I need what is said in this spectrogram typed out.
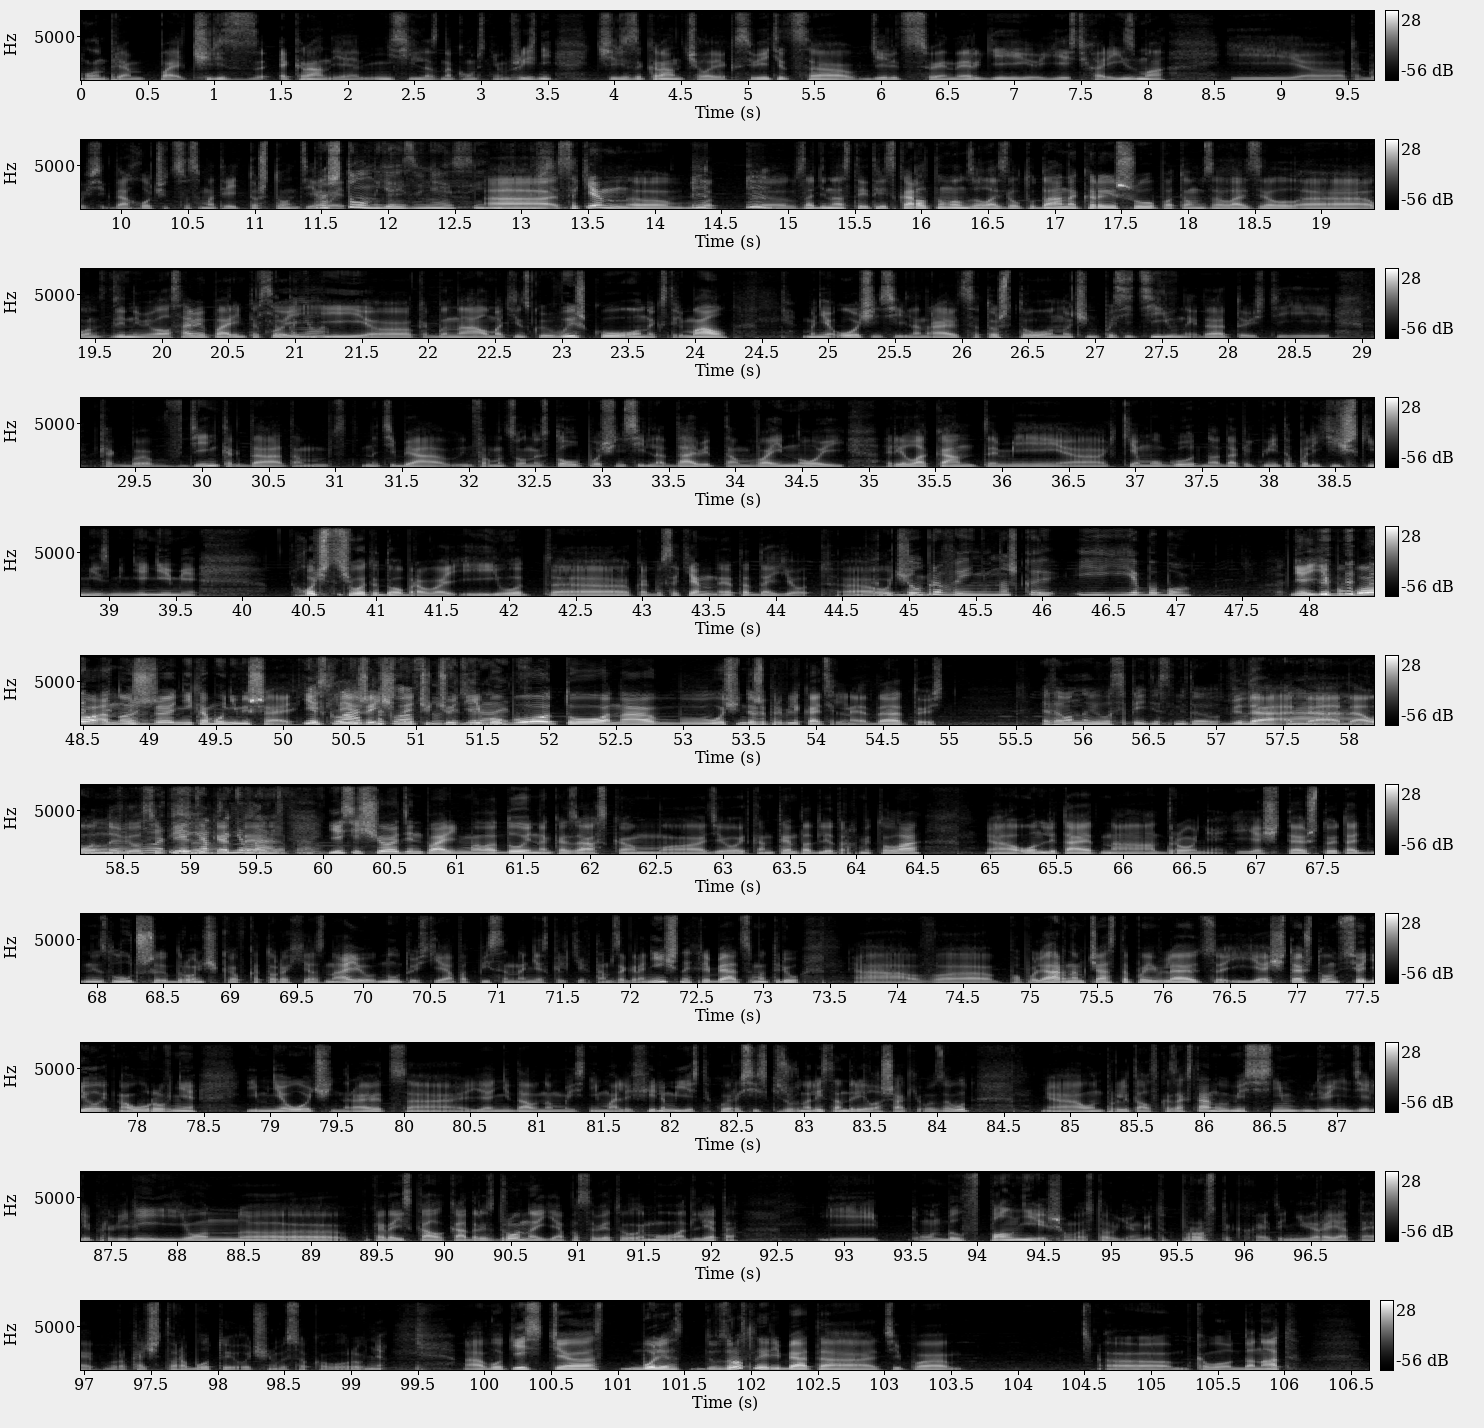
Он прям по, через экран, я не сильно знаком с ним в жизни, через экран человек светится, делится своей энергией, есть харизма, и э, как бы всегда хочется смотреть то, что он Про делает. что он, я извиняюсь. я А. Сакен, э, вот э, за династией Трис Карлтон, он залазил туда на крышу, потом залазил, э, он с длинными волосами парень такой, и э, как бы на алматинскую вышку, он экстремал. Мне очень сильно нравится то, что он очень позитивный, да, то есть и как бы в день, когда там на тебя информационный столб очень сильно давит там войной, релакантами, э, кем угодно, да, какими-то политическими изменениями, хочется чего-то доброго. И вот э, как бы Сакен это дает. Э, очень... Доброго и немножко и ебобо. Не, ебубо, оно же никому не мешает. Нет, Если классно, женщина чуть-чуть ебубо, то она очень даже привлекательная, да, то есть, Это он на велосипеде с медовым. да, да, да, он на Вот, велосипеде я, я поняла. катается. сразу. Есть еще один парень молодой на казахском, э, делает контент, Адлет Рахметула. а, он летает на дроне. И я считаю, что это один из лучших дронщиков, которых я знаю. Ну, то есть я подписан на нескольких там заграничных ребят, смотрю, а в популярном часто появляются. И я считаю, что он все делает на уровне, и мне очень нравится. Я недавно мы снимали фильм, есть такой российский журналист, Андрей Лошак его зовут. А, он прилетал в Казахстан, мы вместе с ним две недели провели, и он, э, когда искал кадры с дрона, я посоветовал ему атлета, и он был в полнейшем восторге. Он говорит, это просто какая-то невероятное качество работы очень высокого уровня. А вот есть э, более взрослые ребята, типа э, кого? Донат,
